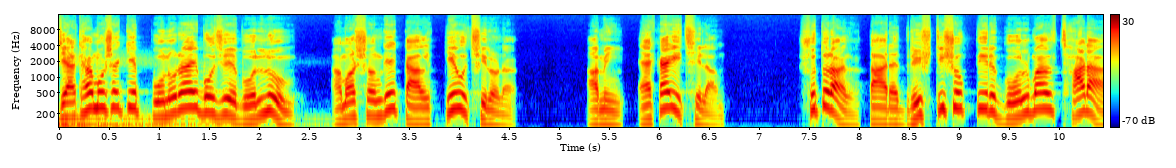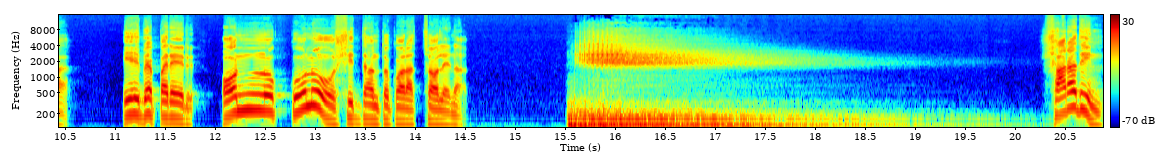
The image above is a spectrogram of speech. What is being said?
জ্যাঠামশাইকে পুনরায় বুঝিয়ে বললুম, আমার সঙ্গে কাল কেউ ছিল না। আমি একাই ছিলাম। সুতরাং তার দৃষ্টিশক্তির গোলমাল ছাড়া এ ব্যাপারের অন্য কোনো সিদ্ধান্ত করা চলে না। সারাদিন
